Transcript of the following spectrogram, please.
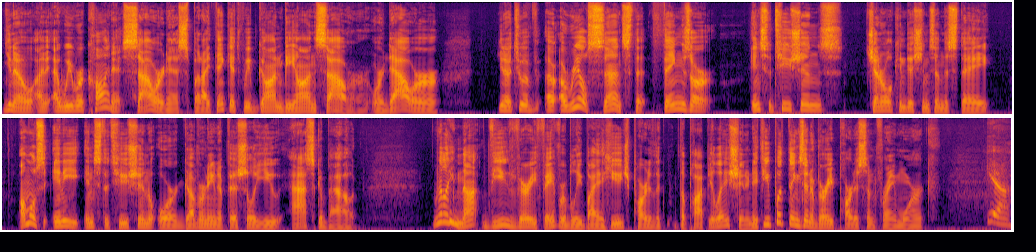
you know, I, I, we were calling it sourness, but I think it's we've gone beyond sour or dour, you know, to a, a, a real sense that things are institutions, general conditions in the state, almost any institution or governing official you ask about, really not viewed very favorably by a huge part of the, the population. And if you put things in a very partisan framework, yeah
